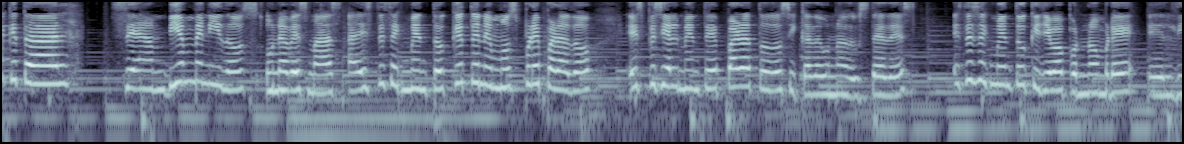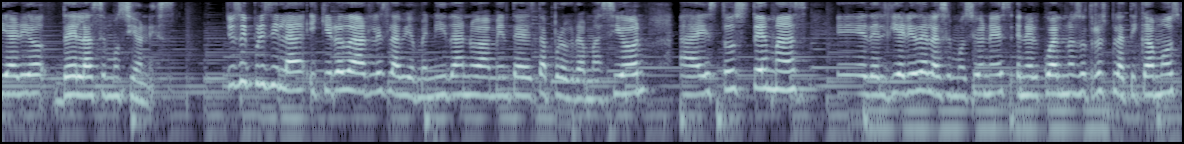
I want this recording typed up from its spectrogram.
Hola, ¿qué tal? Sean bienvenidos una vez más a este segmento que tenemos preparado especialmente para todos y cada uno de ustedes. Este segmento que lleva por nombre El Diario de las Emociones. Yo soy Priscila y quiero darles la bienvenida nuevamente a esta programación, a estos temas eh, del diario de las emociones en el cual nosotros platicamos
